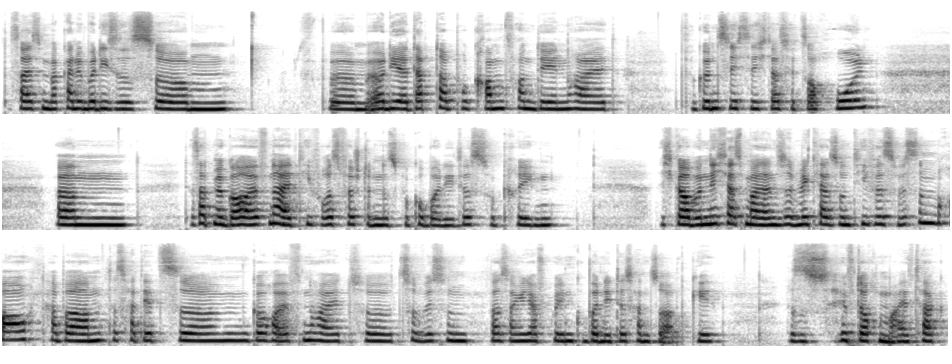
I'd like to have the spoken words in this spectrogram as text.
Das heißt, man kann über dieses ähm, ähm, Early Adapter Programm von denen halt für günstig sich das jetzt auch holen. Ähm, das hat mir geholfen, halt tieferes Verständnis für Kubernetes zu kriegen. Ich glaube nicht, dass man als Entwickler so ein tiefes Wissen braucht, aber das hat jetzt ähm, geholfen, halt äh, zu wissen, was eigentlich auf Kubernetes halt so abgeht. Das ist, hilft auch im Alltag.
